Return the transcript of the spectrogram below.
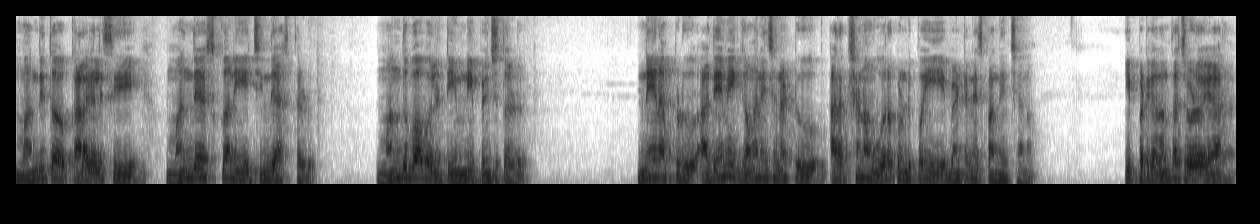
మందితో కలగలిసి మందేసుకొని చిందేస్తాడు. మందుబాబుల టీంని పెంచుతాడు. నేనప్పుడు అదేమీ గమనించినట్టు అరక్షణం ఊరకుండిపోయి వెంటనే స్పందించాను. ఇప్పటికదంతా అదంతా చూడోయా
